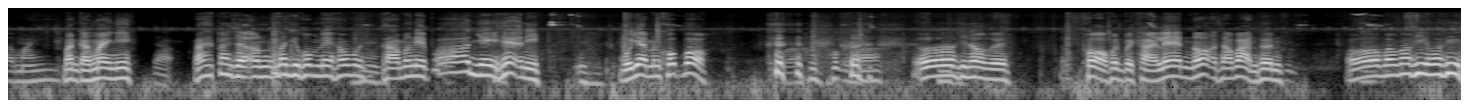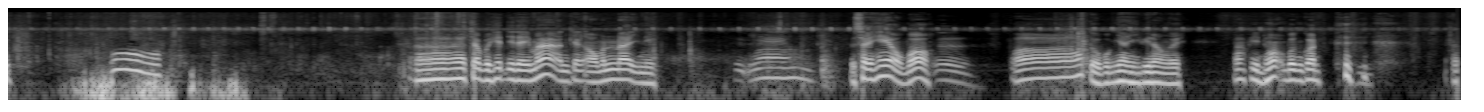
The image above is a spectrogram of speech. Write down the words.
กางไม้บ้านกลางไม้นี่เจ้าไปไปจะเอามาอยู่ห่มเลยเฮาเบิ่งอืม ถามเบิ่งนี่ป้าใหญ่แท้นี่บ่ย่านมันครบบ่ครบแล้วเออพี่น้องเอ้ยพ่อเพิ่นไปขายแล่นเนาะชาวบ้านเพิ่นโอ้มามาพี่มาพี่โอ้อ่าเจ้าไปเฮ็ดยังไงมาอันจังเอามันได้นี่ถึงแห้งไปใส่แห้วบ่ เออ ป้าตัวบักใหญ่พี่น้องเอ้ยมาพี่เนาะเบิ่งก่อน เอ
